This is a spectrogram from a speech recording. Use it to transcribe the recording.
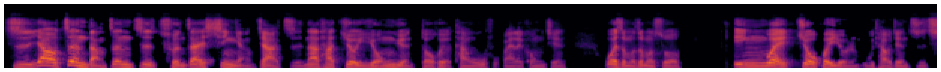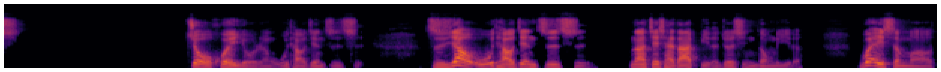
只要政党政治存在信仰价值，那它就永远都会有贪污腐败的空间。为什么这么说？因为就会有人无条件支持。就会有人无条件支持，只要无条件支持，那接下来大家比的就是行动力了。为什么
